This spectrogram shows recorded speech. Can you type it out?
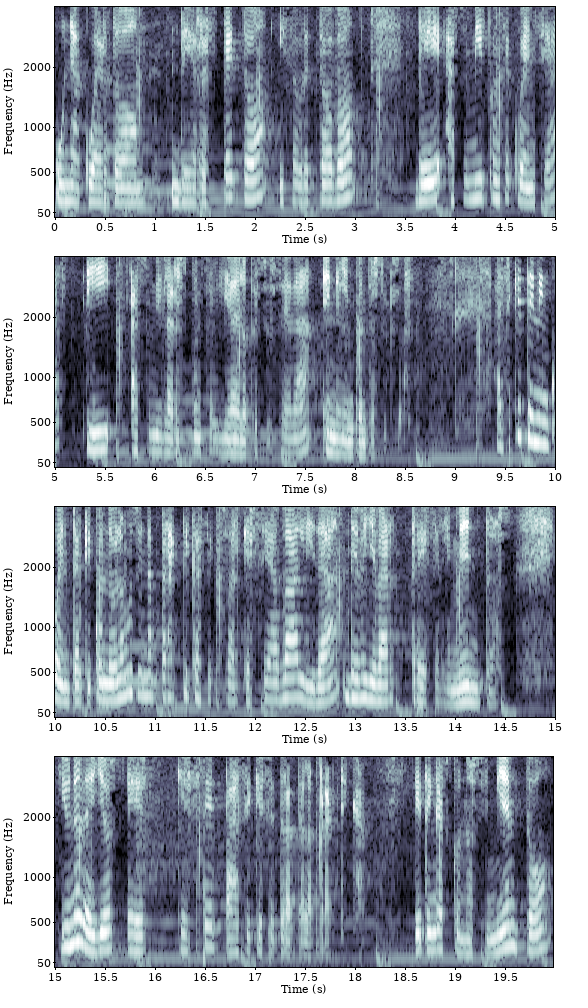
un acuerdo de respeto y sobre todo de asumir consecuencias y asumir la responsabilidad de lo que suceda en el encuentro sexual. Así que ten en cuenta que cuando hablamos de una práctica sexual que sea válida, debe llevar tres elementos. Y uno de ellos es que sepas de qué se trata la práctica que tengas conocimiento,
